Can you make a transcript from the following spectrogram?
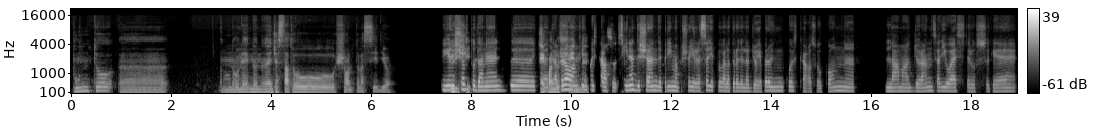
punto eh, non, è, non è già stato sciolto l'assedio. Viene Tu dici- sciolto da Ned, eccetera. quando Però anche scende. in quel caso, sì, Ned scende prima per sciogliere l'assedio e poi va alla Torre della Gioia. Però in quel caso, con la maggioranza di Westeros che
